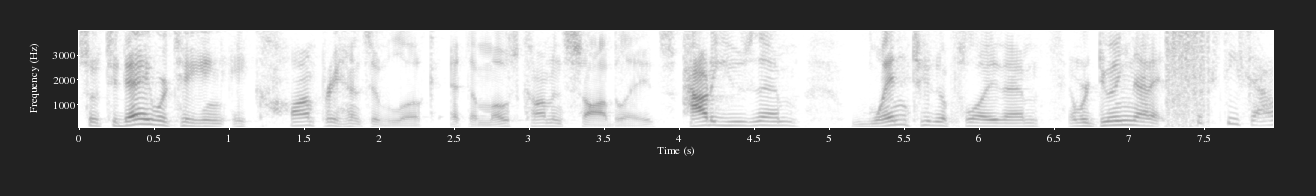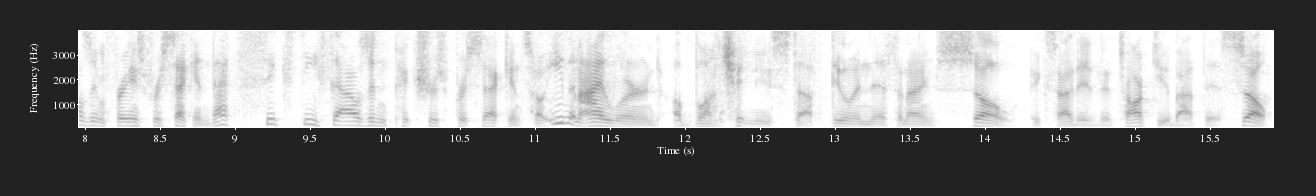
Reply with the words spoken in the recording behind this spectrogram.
So today we're taking a comprehensive look at the most common saw blades, how to use them, when to deploy them, and we're doing that at 60,000 frames per second. That's 60,000 pictures per second. So even I learned a bunch of new stuff doing this, and I'm so excited to talk to you about this. So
